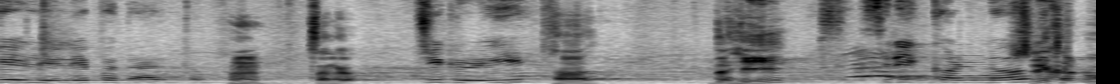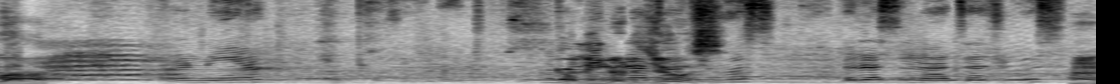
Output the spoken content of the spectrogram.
केलेले पदार्थ. हं, सांगा. चिगळी हा दही श्रीखंड श्रीखंड वा. आणि कलिंगड ज्यूस रसनाचा ज्यूस हं,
